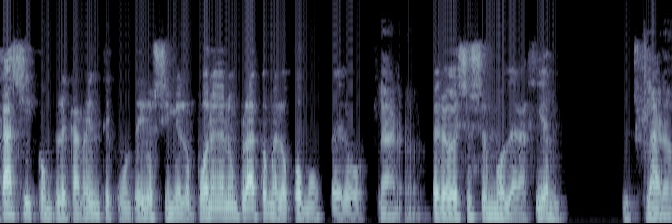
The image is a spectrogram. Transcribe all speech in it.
casi completamente. Como te digo, si me lo ponen en un plato, me lo como, pero, claro. pero eso es en moderación. Claro.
